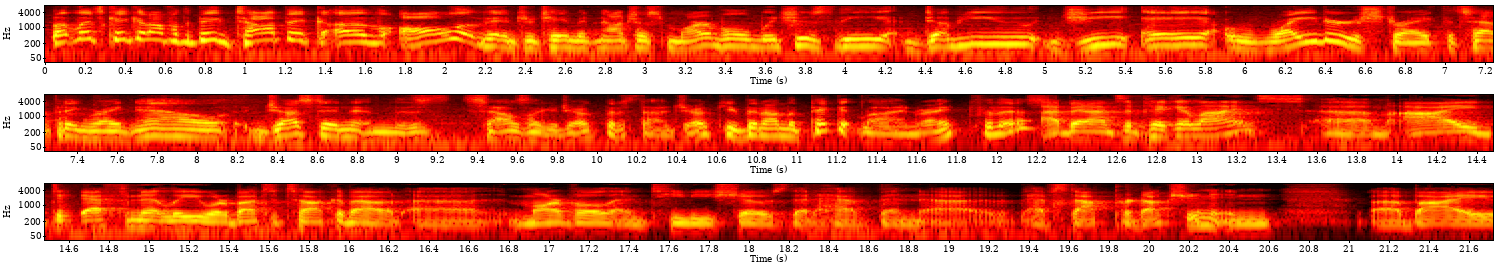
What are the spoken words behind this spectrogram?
But let's kick it off with the big topic of all of entertainment, not just Marvel, which is the WGA writer's strike that's happening right now. Justin, and this sounds like a joke, but it's not a joke. You've been on the picket line, right, for this? I've been on some picket lines. Um, I definitely, we're about to talk about uh, Marvel and TV shows that have been uh, have stopped production in uh, by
